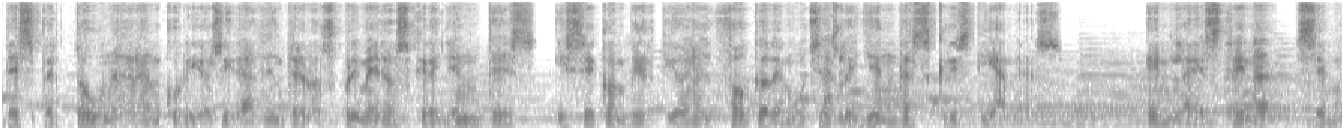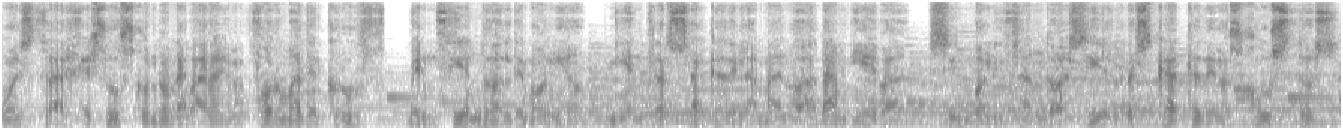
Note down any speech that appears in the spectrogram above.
despertó una gran curiosidad entre los primeros creyentes, y se convirtió en el foco de muchas leyendas cristianas. En la escena, se muestra a Jesús con una vara en forma de cruz, venciendo al demonio, mientras saca de la mano a Adán y Eva, simbolizando así el rescate de los justos,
